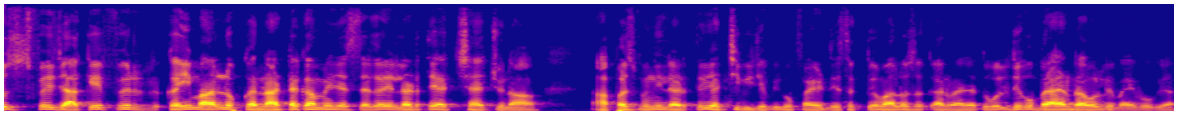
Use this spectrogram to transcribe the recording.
उस फिर जाके फिर कई मान लो कर्नाटका में जैसे अगर ये लड़ते अच्छा है चुनाव आपस में नहीं लड़ते हुए अच्छी बीजेपी को फाइट दे सकते हो मान लो सरकार में आ जाए तो बोले देखो ब्रायन राहुल रिवाइव हो गया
